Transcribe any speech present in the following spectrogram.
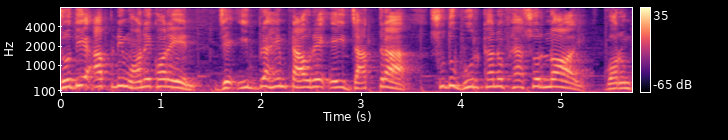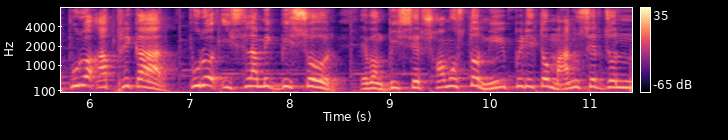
যদি আপনি মনে করেন যে ইব্রাহিম টাওরে এই যাত্রা শুধু বুরখানো ফ্যাশর নয়, বরং পুরো আফ্রিকার পুরো ইসলামিক বিশ্বর এবং বিশ্বের সমস্ত নিপীড়িত মানুষের জন্য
